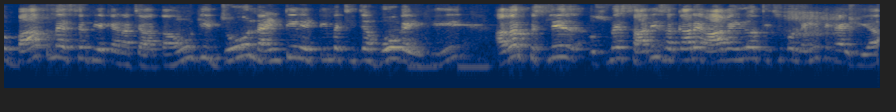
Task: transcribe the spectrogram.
तो बात मैं सिर्फ़ ये कहना चाहता हूँ कि जो 1980 में चीज़ें हो गई थी अगर पिछले उसमें सारी सरकारें आ गई और किसी को नहीं दिखाई दिया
